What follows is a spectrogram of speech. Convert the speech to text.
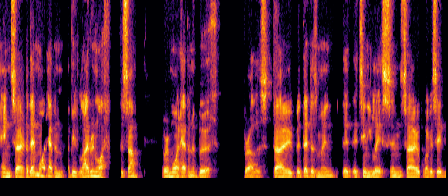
and so that might happen a bit later in life for some, or it might happen at birth for others. So, but that doesn't mean that it's any less. And so, like I said,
